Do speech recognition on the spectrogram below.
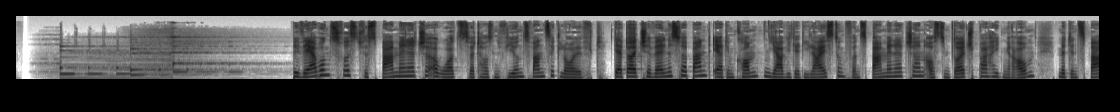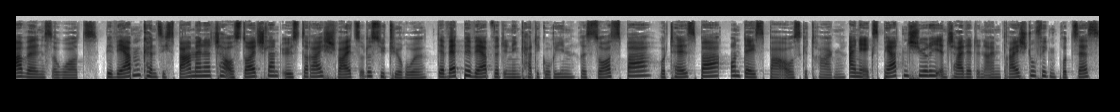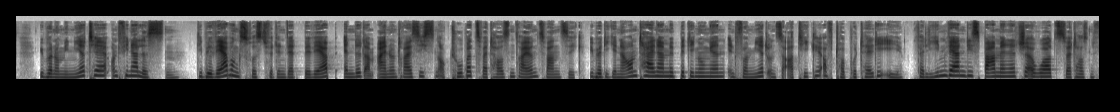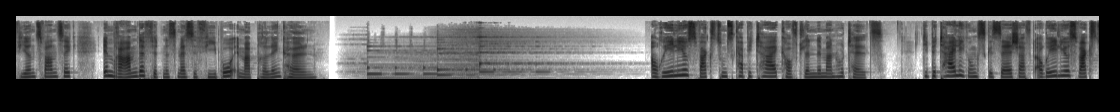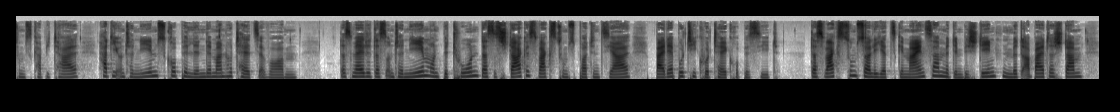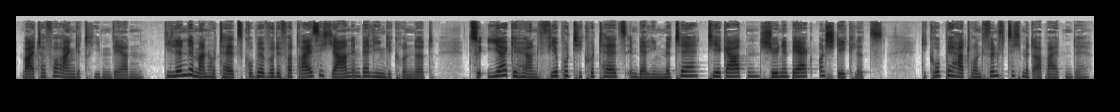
Bewerbungsfrist für Spa Manager Awards 2024 läuft. Der Deutsche Wellnessverband ehrt im kommenden Jahr wieder die Leistung von Spa-Managern aus dem deutschsprachigen Raum mit den Spa Wellness Awards. Bewerben können sich Spa-Manager aus Deutschland, Österreich, Schweiz oder Südtirol. Der Wettbewerb wird in den Kategorien Resort Spa, Hotel Spa und Day Spa ausgetragen. Eine Expertenjury entscheidet in einem dreistufigen Prozess über Nominierte und Finalisten. Die Bewerbungsfrist für den Wettbewerb endet am 31. Oktober 2023. Über die genauen Teilnahmebedingungen informiert unser Artikel auf tophotel.de. Verliehen werden die Spa Manager Awards 2024 im Rahmen der Fitnessmesse FIBO im April in Köln. Aurelius Wachstumskapital kauft Lindemann Hotels. Die Beteiligungsgesellschaft Aurelius Wachstumskapital hat die Unternehmensgruppe Lindemann Hotels erworben. Das meldet das Unternehmen und betont, dass es starkes Wachstumspotenzial bei der Boutique-Hotelgruppe sieht. Das Wachstum solle jetzt gemeinsam mit dem bestehenden Mitarbeiterstamm weiter vorangetrieben werden. Die Lindemann Hotels Gruppe wurde vor 30 Jahren in Berlin gegründet. Zu ihr gehören vier Boutique-Hotels in Berlin Mitte, Tiergarten, Schöneberg und Steglitz. Die Gruppe hat rund 50 Mitarbeitende.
